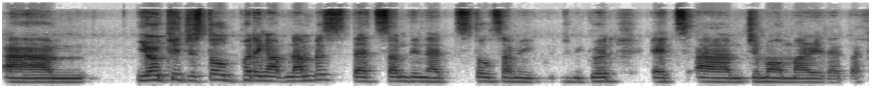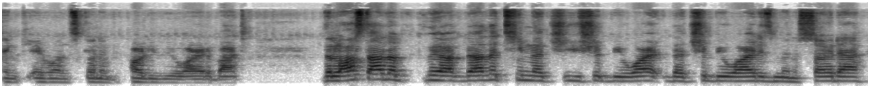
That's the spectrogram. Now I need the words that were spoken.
um, Jokic is still putting up numbers. That's something that's still something to be good. It's um, Jamal Murray that I think everyone's going to probably be worried about. The last other the, the other team that you should be worried that should be worried is Minnesota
